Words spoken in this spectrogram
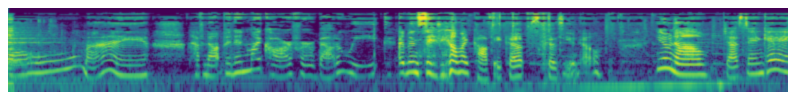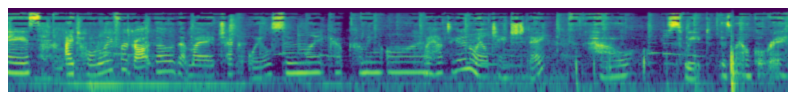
Oh my. Have not been in my car for about a week. I've been saving all my coffee cups because you know, you know, just in case. I totally forgot though that my check oil soon light kept coming on. I have to get an oil change today. How sweet is my Uncle Ray?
